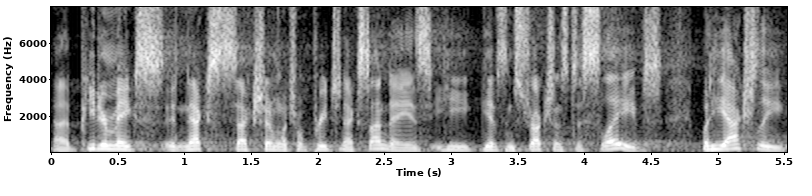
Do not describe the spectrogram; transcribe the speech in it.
Uh, Peter makes next section, which we'll preach next Sunday, is he gives instructions to slaves, but he actually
